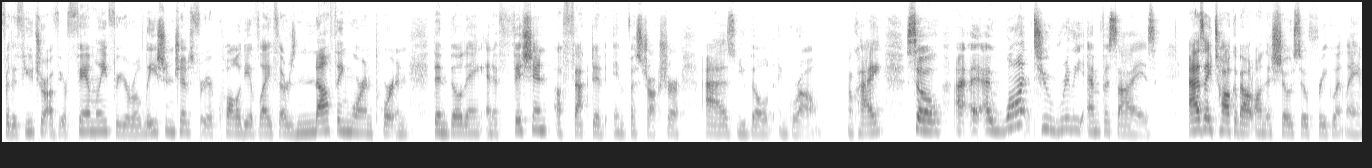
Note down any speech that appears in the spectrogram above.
for the future of your family, for your relationships, for your quality of life. There's nothing more important than building an efficient, effective infrastructure as you build and grow. Okay, so I, I want to really emphasize as I talk about on this show so frequently,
